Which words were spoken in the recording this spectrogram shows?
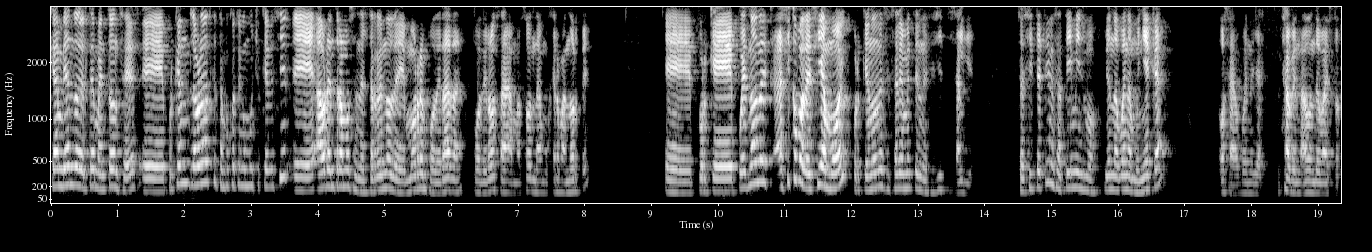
cambiando del tema entonces, eh, porque la verdad es que tampoco tengo mucho que decir. eh, ahora entramos en el terreno de morra empoderada, poderosa, amazona, mujer manorte. Eh, porque, pues, no, así como decía Moy, porque no necesariamente necesitas a alguien. O sea, si te tienes a ti mismo y una buena muñeca, o sea, bueno, ya saben a dónde va esto.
